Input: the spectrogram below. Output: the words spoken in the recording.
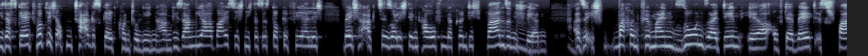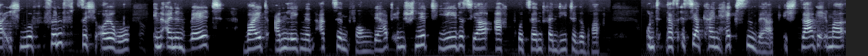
die das Geld wirklich auf dem Tagesgeldkonto liegen haben, die sagen, ja, weiß ich nicht, das ist doch gefährlich, welche Aktie soll ich denn kaufen, da könnte ich wahnsinnig mhm. werden. Also ich mache für meinen Sohn, seitdem er auf der Welt ist, spare ich nur 50 Euro in einen weltweit anlegenden Aktienfonds. Der hat im Schnitt jedes Jahr acht Prozent Rendite gebracht. Und das ist ja kein Hexenwerk. Ich sage immer,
